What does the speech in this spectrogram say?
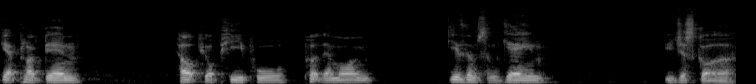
get plugged in, help your people, put them on, give them some game. You just gotta,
